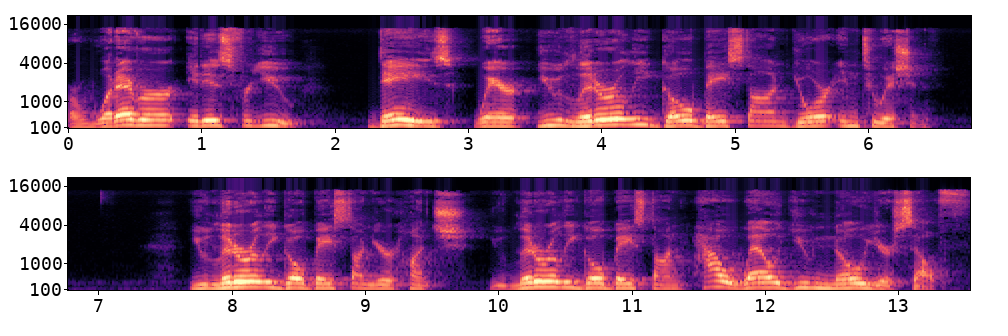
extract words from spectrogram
or whatever it is for you, days where you literally go based on your intuition. You literally go based on your hunch. You literally go based on how well you know yourself.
